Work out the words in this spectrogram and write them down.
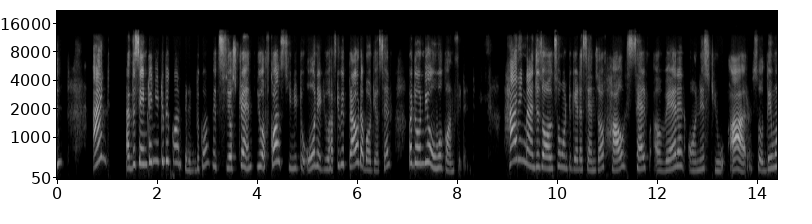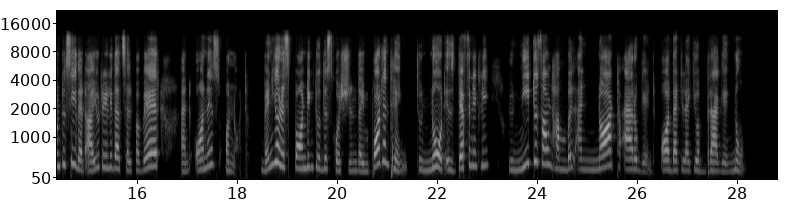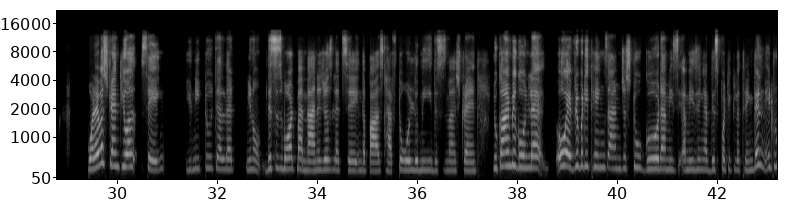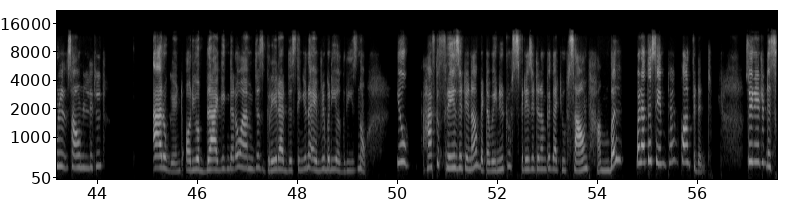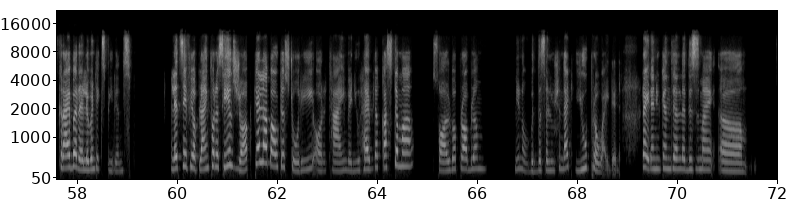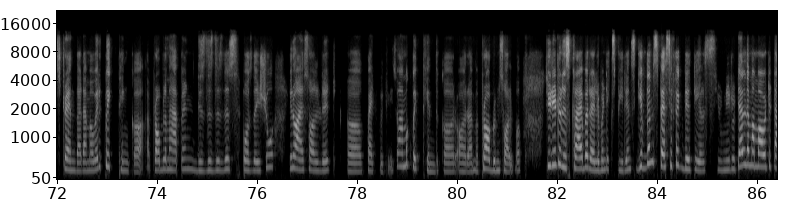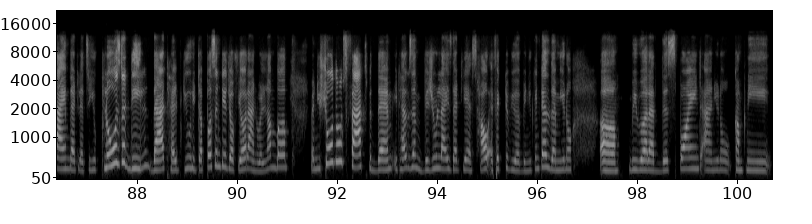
and at the same time you need to be confident because it's your strength. You of course you need to own it. You have to be proud about yourself but don't be overconfident. Hiring managers also want to get a sense of how self-aware and honest you are. So they want to see that are you really that self-aware and honest or not? When you're responding to this question, the important thing to note is definitely you need to sound humble and not arrogant or that like you're bragging. No. Whatever strength you are saying, you need to tell that, you know, this is what my managers, let's say in the past, have told me. This is my strength. You can't be going like, oh, everybody thinks I'm just too good. I'm is- amazing at this particular thing. Then it will sound a little arrogant or you're bragging that oh i'm just great at this thing you know everybody agrees no you have to phrase it in a better way you need to phrase it in a way that you sound humble but at the same time confident so you need to describe a relevant experience let's say if you're applying for a sales job tell about a story or a time when you helped a customer solve a problem you know with the solution that you provided right? And you can tell that this is my um, strength that i'm a very quick thinker. A problem happened this this this this was the issue. You know i solved it uh, quite quickly. So i'm a quick thinker or i'm a problem solver. So you need to describe a relevant experience. Give them specific details. You need to tell them about a time that let's say you closed a deal that helped you hit a percentage of your annual number. When you show those facts with them it helps them visualize that yes how effective you have been. You can tell them you know uh, we were at this point and you know company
